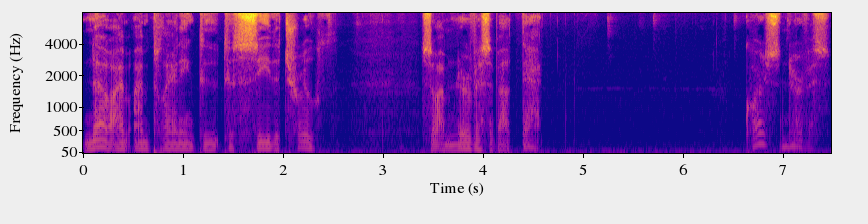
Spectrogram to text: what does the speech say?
No, I'm, I'm planning to, to see the truth. So I'm nervous about that. Of course, nervous.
